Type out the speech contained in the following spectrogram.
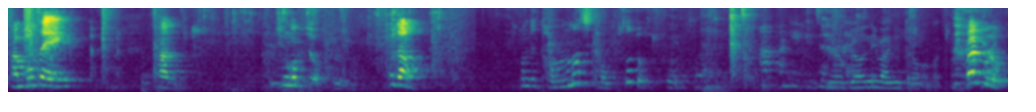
간보생. 간. 싱겁죠? 포장. 근데 단맛이 다 없어졌어. 내가 면이 많이 들어가가지고. 빨리 불러.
